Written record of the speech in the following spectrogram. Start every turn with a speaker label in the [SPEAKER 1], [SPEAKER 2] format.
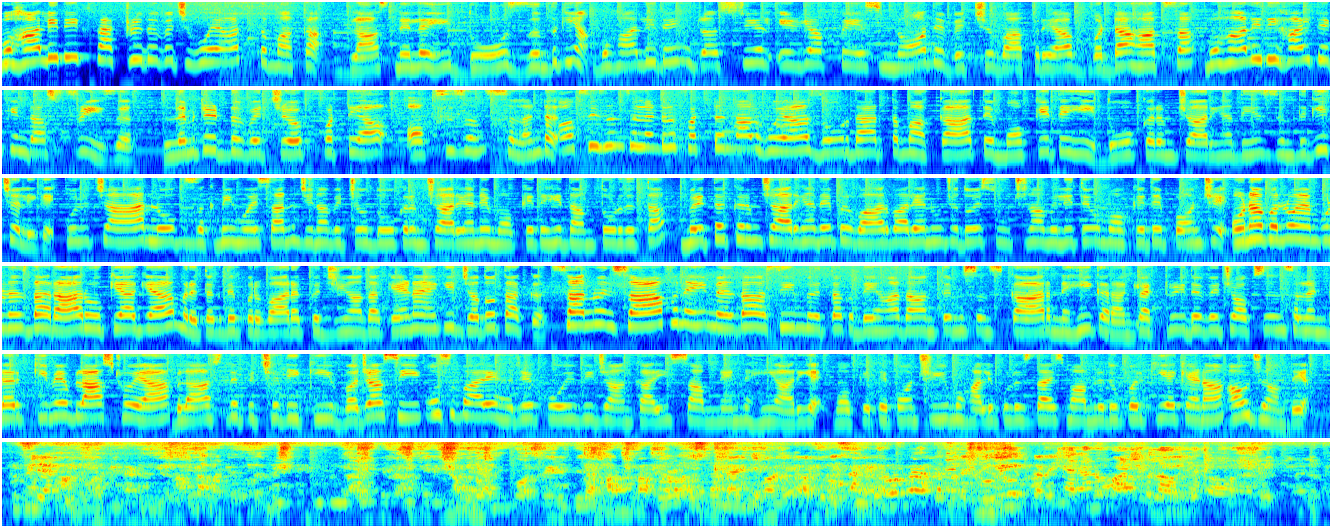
[SPEAKER 1] ਮੋਹਾਲੀ ਦੀ ਇੱਕ ਫੈਕਟਰੀ ਦੇ ਵਿੱਚ ਹੋਇਆ ਧਮਾਕਾ। ਬਲਾਸਟ ਨੇ ਲਈ ਦੋ ਜ਼ਿੰਦਗੀਆਂ। ਮੋਹਾਲੀ ਦੇ ਇੰਡਸਟਰੀਅਲ ਏਰੀਆ ਫੇਸ 9 ਦੇ ਵਿੱਚ ਵਾਪਰਿਆ ਵੱਡਾ ਹਾਦਸਾ। ਮੋਹਾਲੀ ਦੀ ਹਾਈਟੈਕ ਇੰਡਸਟਰੀਜ਼ ਲਿਮਟਿਡ ਦੇ ਵਿੱਚ ਫਟਿਆ ਆਕਸੀਜਨ ਸਿਲੰਡਰ ਆਕਸੀਜਨ ਸਿਲੰਡਰ ਫਟਣ ਨਾਲ ਹੋਇਆ ਜ਼ੋਰਦਾਰ ਧਮਾਕਾ ਤੇ ਮੌਕੇ ਤੇ ਹੀ ਦੋ ਕਰਮਚਾਰੀਆਂ ਦੀ ਜ਼ਿੰਦਗੀ ਚਲੀ ਗਈ। ਕੁੱਲ 4 ਲੋਕ ਜ਼ਖਮੀ ਹੋਏ ਸਨ, ਜਿਨ੍ਹਾਂ ਵਿੱਚੋਂ ਦੋ ਕਰਮਚਾਰੀਆਂ ਨੇ ਮੌਕੇ ਤੇ ਹੀ ਦਮ ਤੋੜ ਦਿੱਤਾ। ਮ੍ਰਿਤਕ ਕਰਮਚਾਰੀਆਂ ਦੇ ਪਰਿਵਾਰ ਵਾਲਿਆਂ ਨੂੰ ਜਦੋਂ ਇਹ ਸੂਚਨਾ ਮਿਲੀ ਤੇ ਉਹ ਮੌਕੇ ਤੇ ਪਹੁੰਚੇ। ਉਹਨਾਂ ਵੱਲੋਂ ਐਂਬੂਲੈਂਸ ਦਾ ਰਾਹ ਰੋਕਿਆ ਗਿਆ। ਮ੍ਰਿਤਕ ਦੇ ਪਰਿਵਾਰਕ ਜੀਆਂ ਦਾ ਕਹਿਣਾ ਹੈ ਕਿ ਜਦੋਂ ਤੱਕ ਸਾਨੂੰ ਇਨਸਾਫ ਨਹੀਂ ਮਿਲਦਾ ਅਸੀਂ ਮ੍ਰਿਤਕ ਦੇਹਾਂ ਦਾ ਅੰਤਿਮ ਸੰਸਕਾਰ ਨਹੀਂ ਕਰਾਂਗੇ। ਫੈਕਟਰੀ ਦੇ ਵਿੱਚ ਆਕਸੀਜਨ ਸਿਲੰਡਰ ਕਿਵੇਂ ਬਲਾਸਟ ਹੋਇਆ ਬਲਾਸਟ ਦੇ ਪਿੱਛੇ ਦੀ ਕੀ ਵਜ੍ਹਾ ਸੀ ਉਸ ਬਾਰੇ ਹਜੇ ਕੋਈ ਵੀ ਜਾਣਕਾਰੀ ਸਾਹਮਣੇ ਨਹੀਂ ਆ ਰਹੀ ਹੈ। ਮੌਕੇ ਤੇ ਪਹੁੰਚੀ ਮੋਹਾਲੀ ਪੁਲਿਸ ਦਾ ਇਸ ਮਾਮਲੇ ਦੇ ਉੱਪਰ ਕੀ ਹੈ ਕਹਿਣਾ ਆਓ ਜਾਣਦੇ ਹਾਂ।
